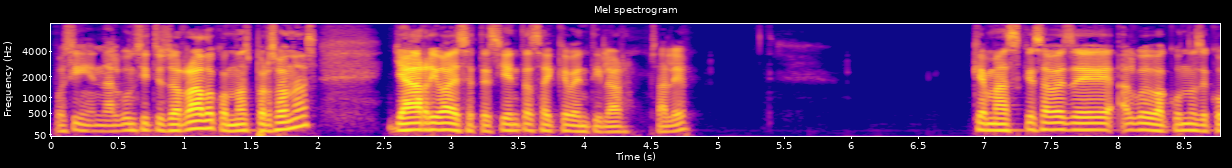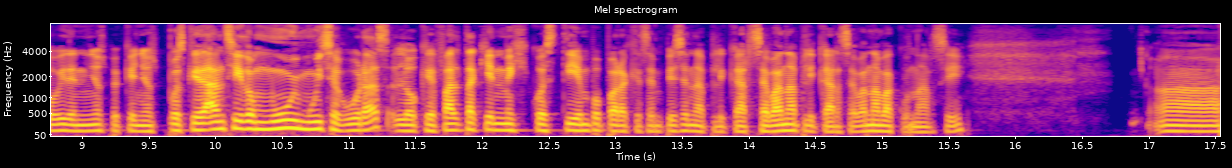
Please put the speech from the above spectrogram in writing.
pues sí, en algún sitio cerrado con más personas. Ya arriba de 700 hay que ventilar, ¿sale? ¿Qué más? ¿Qué sabes de algo de vacunas de COVID en niños pequeños? Pues que han sido muy, muy seguras. Lo que falta aquí en México es tiempo para que se empiecen a aplicar. Se van a aplicar, se van a vacunar, ¿sí? Uh,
